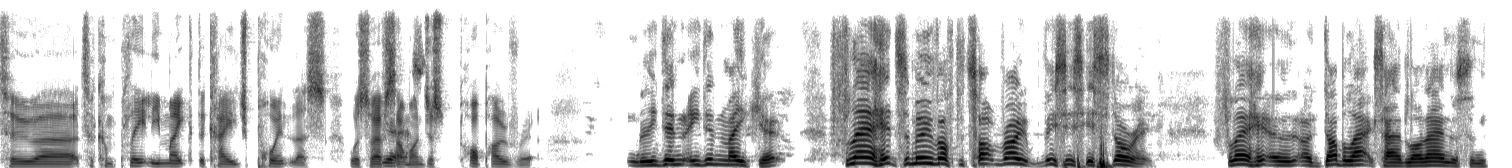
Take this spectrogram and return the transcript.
to uh, to completely make the cage pointless was to have someone just hop over it. But he didn't. He didn't make it. Flair hits a move off the top rope. This is historic. Flair hit a, a double axe handle on Anderson.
